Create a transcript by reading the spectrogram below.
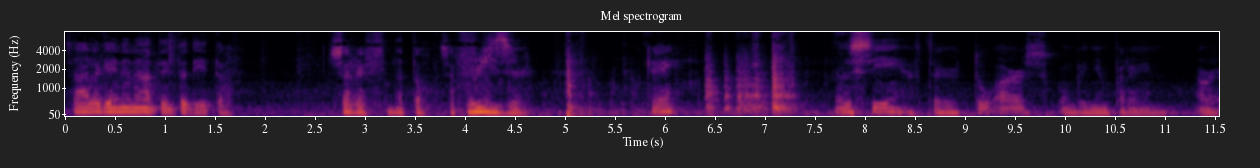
so na natin to dito. Sa ref na to. Sa freezer. Okay? We'll see after 2 hours kung ganyan pa rin or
